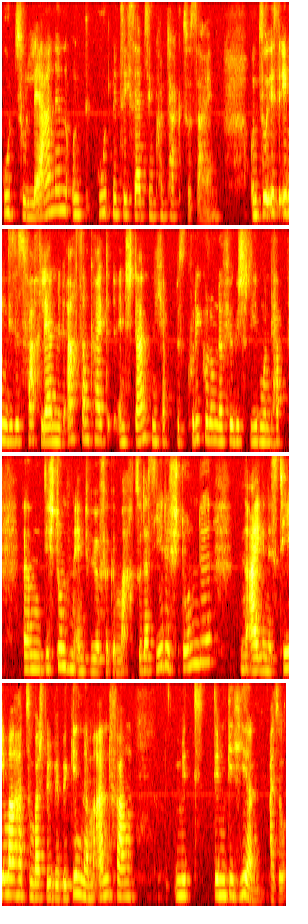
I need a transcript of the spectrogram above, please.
gut zu lernen und gut mit sich selbst in Kontakt zu sein. Und so ist eben dieses Fach Lernen mit Achtsamkeit entstanden. Ich habe das Curriculum dafür geschrieben und habe ähm, die Stundenentwürfe gemacht, sodass jede Stunde ein eigenes Thema hat. Zum Beispiel, wir beginnen am Anfang mit dem Gehirn, also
